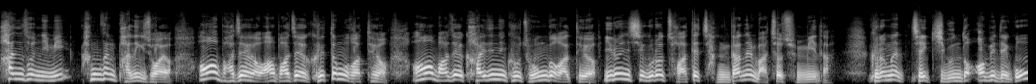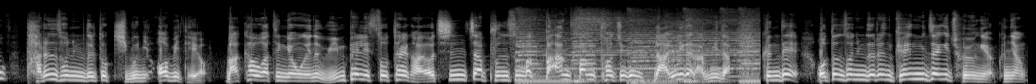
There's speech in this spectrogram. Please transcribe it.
한 손님이 항상 반응이 좋아요. 아 맞아요. 아 맞아요. 그랬던 것 같아요. 아 맞아요. 가이드님 그거 좋은 것 같아요. 이런 식으로 저한테 장단을 맞춰줍니다. 그러면 제 기분도 업이 되고 다른 손님들도 기분이 업이 돼요. 마카오 같은 경우에는 윈펠리스 호텔 가요. 진짜 분수 막 빵빵 터지고 난리가 납니다. 근데 어떤 손님들은 굉장히 조용해요. 그냥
